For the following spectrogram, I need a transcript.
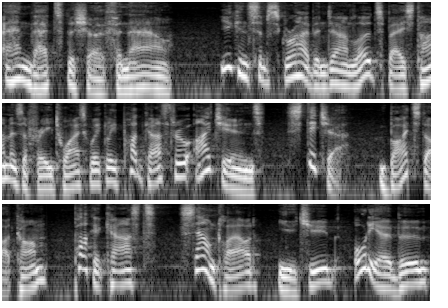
And that's the show for now. You can subscribe and download Space Time as a free twice weekly podcast through iTunes, Stitcher, Bitesz.com, Pocket Casts, SoundCloud, YouTube, Audio Boom,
